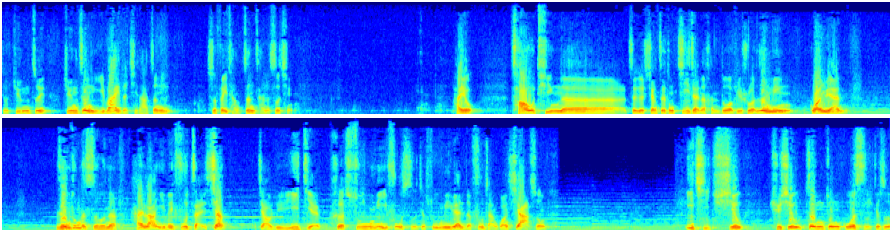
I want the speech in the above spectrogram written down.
就军政、军政以外的其他政务，是非常正常的事情。还有。朝廷呢，这个像这种记载呢很多，比如说任命官员。仁宗的时候呢，还让一位副宰相叫吕夷简和枢密副使，就枢密院的副长官夏松，一起修去修真宗国史，就是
